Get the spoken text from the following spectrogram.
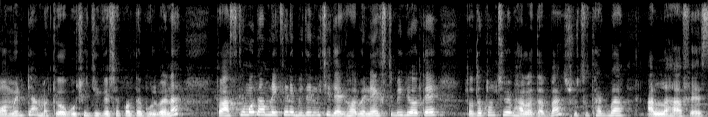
কমেন্টে আমাকে অবশ্যই জিজ্ঞাসা করতে ভুলবে না। তো আজকের মতো আমরা এখানে বিদায় নিচ্ছি। দেখা হবে নেক্সট ভিডিওতে ততক্ষণ সবাই ভালো থাকবা, সুস্থ থাকবা। আল্লাহ হাফেজ।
